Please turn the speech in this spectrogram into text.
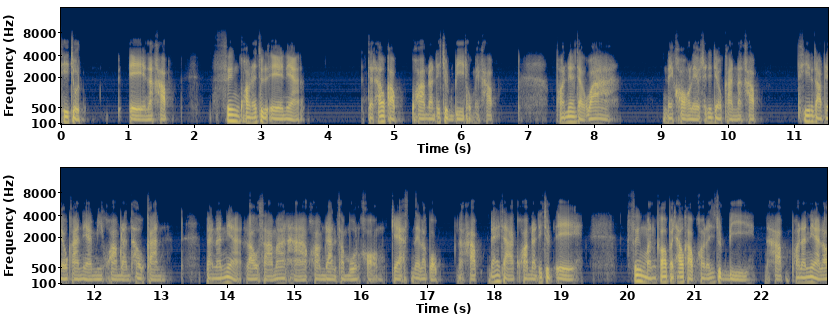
ที่จุด A นะครับ ซึ่งความดันจุด A เนี่ย จะเท่ากับความดันที่จุด B ถูกไหมครับ เพราะเนื่องจากว่าในของเหลวชนิดเดียวกันนะครับ ที่ระดับเดียวกันเนี่ยมีความดันเท่ากัน ดังนั้นเนี่ยเราสามารถหาความดันสมบูรณ์ของแก๊สในระบบนะครับ ได้จากความดันที่จุด A ซึ่งมันก็ไปเท่ากับความดันที่จุด B นะครับ เพราะนั้นเนี่ยเรา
